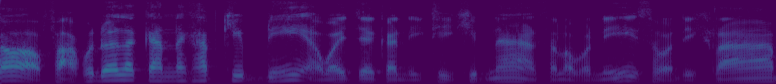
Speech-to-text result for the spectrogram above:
ก็ฝากไว้ด้วยแล้วกันนะครับ คลิปนี้เอาไว้เจอกันอีกทีคลิปหน้าสำหรับวันนี้ สวัสดีครับ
